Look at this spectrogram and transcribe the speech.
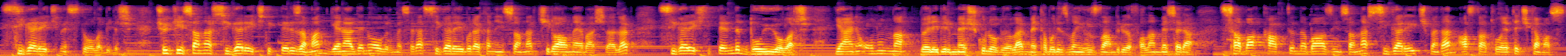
Sigara içmesi de olabilir. Çünkü insanlar sigara içtikleri zaman genelde ne olur mesela? Sigarayı bırakan insanlar kilo almaya başlarlar. Sigara içtiklerinde doyuyorlar. Yani onunla böyle bir meşgul oluyorlar. Metabolizmayı hızlandırıyor falan. Mesela sabah kalktığında bazı insanlar sigara içmeden asla tuvalete çıkamaz.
